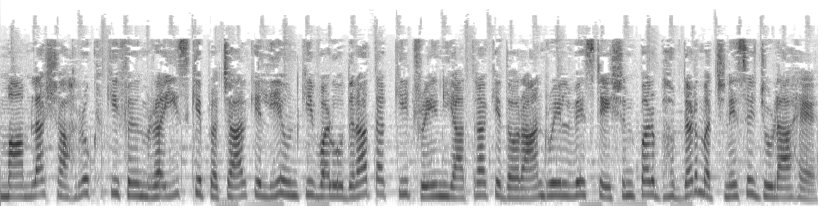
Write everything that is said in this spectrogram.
मामला शाहरुख की फ़िल्म रईस के प्रचार के लिए उनकी वडोदरा तक की ट्रेन यात्रा के दौरान रेलवे स्टेशन पर भगदड़ मचने से जुड़ा है।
